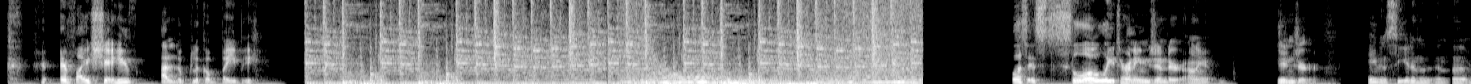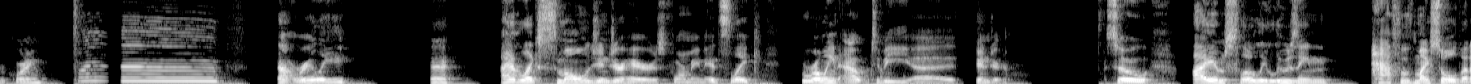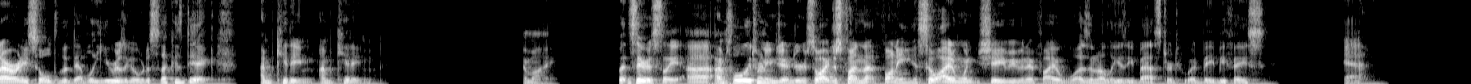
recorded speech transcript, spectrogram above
if I shave, I look like a baby. Plus, it's slowly turning ginger. I don't even, ginger. I even see it in the, in the recording. Eh, not really. Eh. I have like small ginger hairs forming. It's like growing out to be uh, ginger. So I am slowly losing half of my soul that I already sold to the devil years ago to suck his dick. I'm kidding. I'm kidding. Am I? But seriously, uh, I'm slowly turning ginger, so I just find that funny. So I wouldn't shave even if I wasn't a lazy bastard who had baby face. Yeah.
